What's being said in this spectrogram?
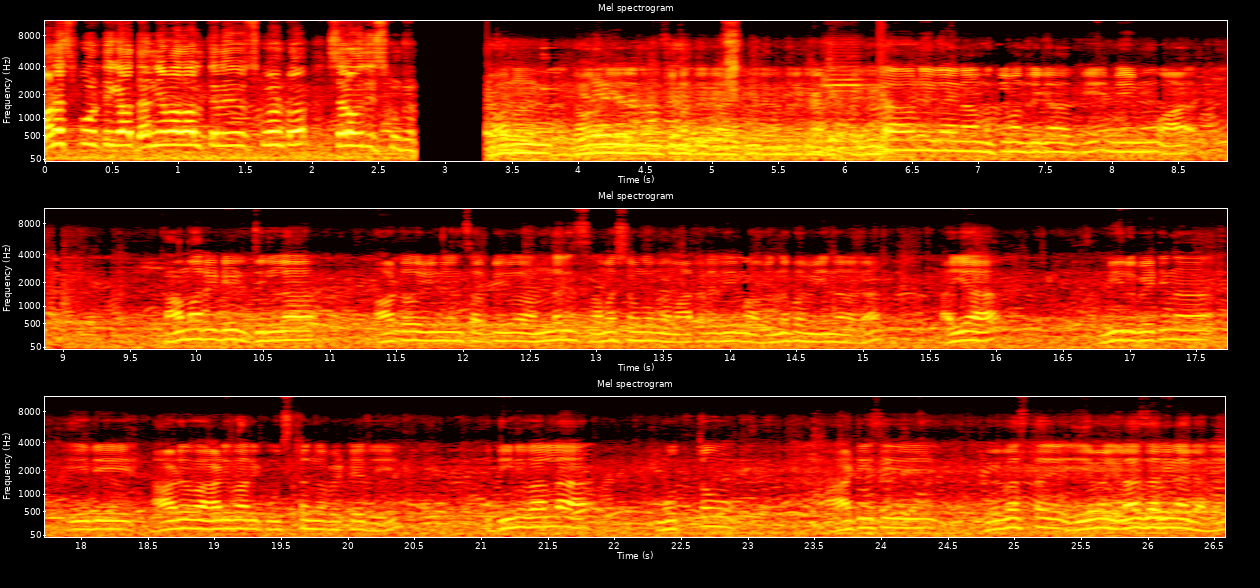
మనస్ఫూర్తిగా ధన్యవాదాలు తెలియజేసుకుంటూ సెలవు తీసుకుంటున్నాను గౌరవనీయులైన ముఖ్యమంత్రి గారికి రేవంత్ గారికి గౌరవనీయులైన ముఖ్యమంత్రి గారికి మేము కామారెడ్డి జిల్లా ఆటో యూనియన్ సభ్యులు అందరి సమస్యంగా మా మాట్లాడేది మా విన్నపం ఏందనగా అయ్యా మీరు పెట్టిన ఇది ఆడి ఆడివారికి ఉచితంగా పెట్టేది దీనివల్ల మొత్తం ఆర్టీసీ వ్యవస్థ ఏమో ఎలా జరిగినా కానీ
